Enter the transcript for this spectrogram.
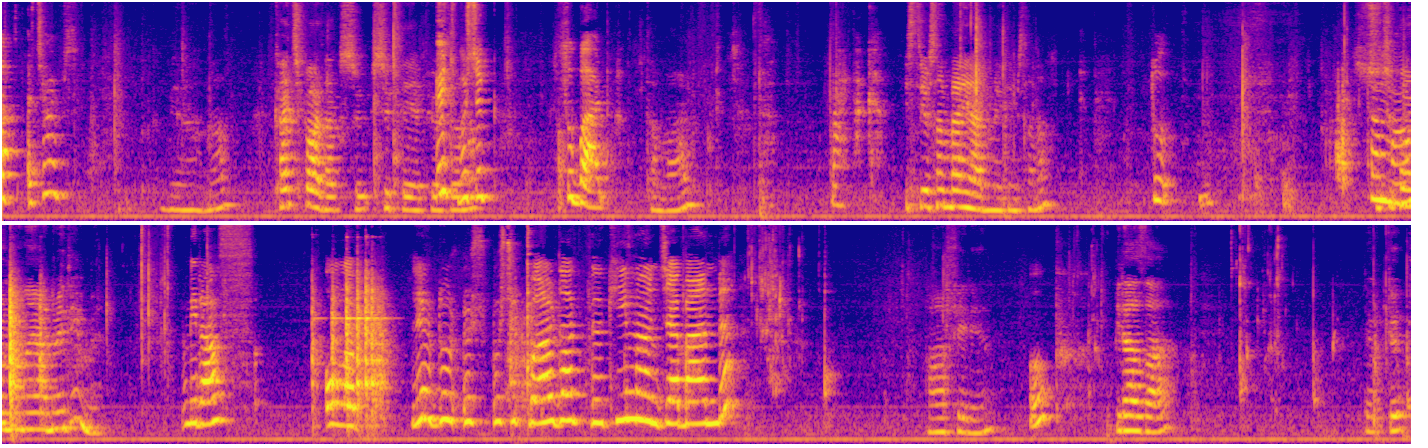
aç, açar mısın? Tabii Rana. Kaç bardak su, sütle Üç yapıyorsun? buçuk su bardağı. Tamam. Bakalım. İstiyorsan ben yardım edeyim sana. Dur. Sütü Tamam. koymana yardım edeyim mi? Biraz olabilir. Dur üç buçuk bardak dökeyim önce ben de. Aferin. Hop. Biraz daha. Dök dök.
